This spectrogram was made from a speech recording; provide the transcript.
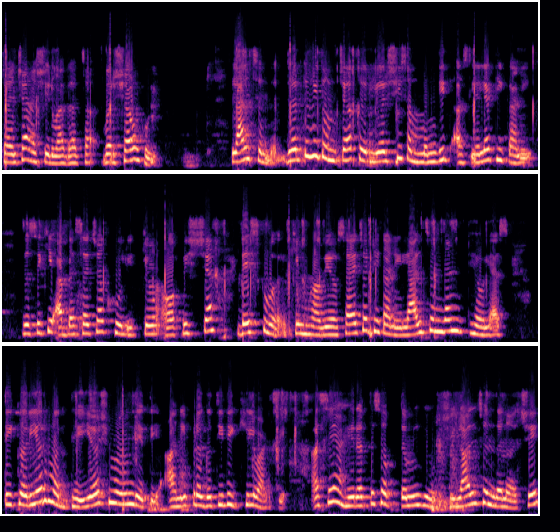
त्यांच्या आशीर्वादाचा वर्षाव होईल. लाल चंदन जर तुम्ही तुमच्या करिअरशी संबंधित असलेल्या ठिकाणी जसे की अभ्यासाच्या खोलीत किंवा ऑफिसच्या डेस्कवर किंवा व्यवसायाच्या ठिकाणी लाल चंदन ठेवल्यास ते करिअरमध्ये यश मिळवून देते आणि प्रगती देखील वाढते. असे आहे रथसप्तमी दिवशी लाल चंदनाचे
